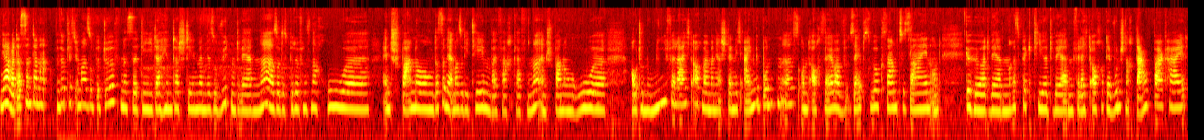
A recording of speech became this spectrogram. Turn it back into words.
Ja, aber das sind dann wirklich immer so Bedürfnisse, die dahinter stehen, wenn wir so wütend werden. Ne? Also das Bedürfnis nach Ruhe, Entspannung, das sind ja immer so die Themen bei Fachkräften. Ne? Entspannung, Ruhe, Autonomie vielleicht auch, weil man ja ständig eingebunden ist und auch selber selbstwirksam zu sein und gehört werden, respektiert werden, vielleicht auch der Wunsch nach Dankbarkeit.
